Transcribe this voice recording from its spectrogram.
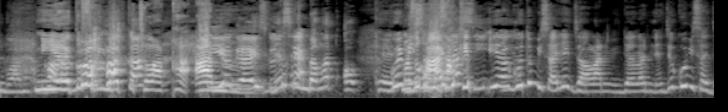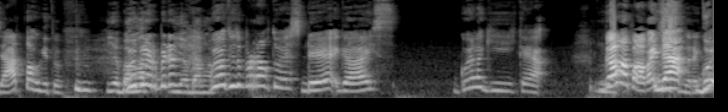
gua- Nia itu sering banget kecelakaan. Iya guys. Gue Dia sering kayak banget oke gue Masuk bisa rumah aja sakit. sih. Iya gue tuh bisa aja jalan jalan aja gue bisa jatuh gitu. Iya gue banget bener-bener Iya banget. gue waktu itu pernah waktu SD guys. Gue lagi kayak nggak ngapa-ngapain Enggak, gue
